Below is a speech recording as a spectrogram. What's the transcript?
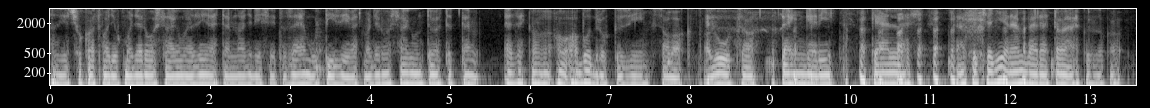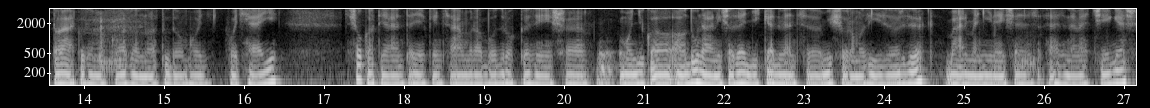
azért sokat vagyok Magyarországon, az életem nagy részét az elmúlt tíz évet Magyarországon töltöttem, ezek a, a, a bodrok közi szavak, a lóca, a tengeri, a kellesz. Tehát, hogyha egy ilyen emberrel találkozok, a, találkozom, akkor azonnal tudom, hogy, hogy helyi. Sokat jelent egyébként számomra a bodrok közé, és mondjuk a, a Dunán is az egyik kedvenc műsorom az ízőrzők, bármennyire is ez, ez nevetséges.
